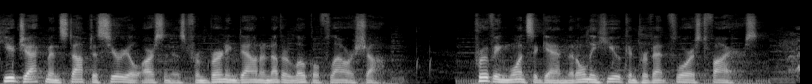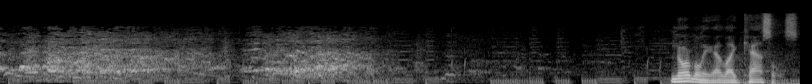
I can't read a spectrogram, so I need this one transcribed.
Hugh Jackman stopped a serial arsonist from burning down another local flower shop. Proving once again that only Hugh can prevent florist fires. Normally I like castles.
